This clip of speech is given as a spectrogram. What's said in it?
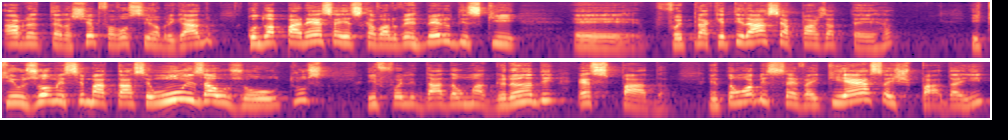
Abra a tela cheia, por favor, senhor, obrigado. Quando aparece esse cavalo vermelho, diz que é, foi para que tirasse a paz da terra e que os homens se matassem uns aos outros, e foi-lhe dada uma grande espada. Então, observe aí que essa espada aí,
